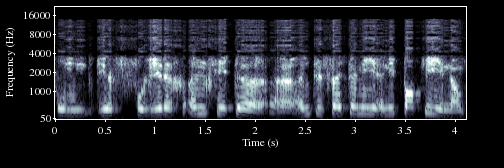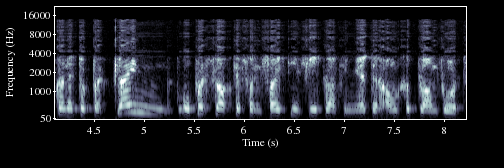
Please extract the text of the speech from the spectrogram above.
om deur volledig insette uh, in te sluit in die in die pakkie en dan kan dit op 'n klein oppervlakte van 15 vierkante meter aangeplant word.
